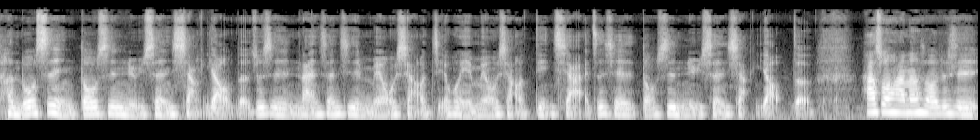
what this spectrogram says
很多事情都是女生想要的，就是男生其实没有想要结婚，也没有想要定下来，这些都是女生想要的。”他说他那时候就是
